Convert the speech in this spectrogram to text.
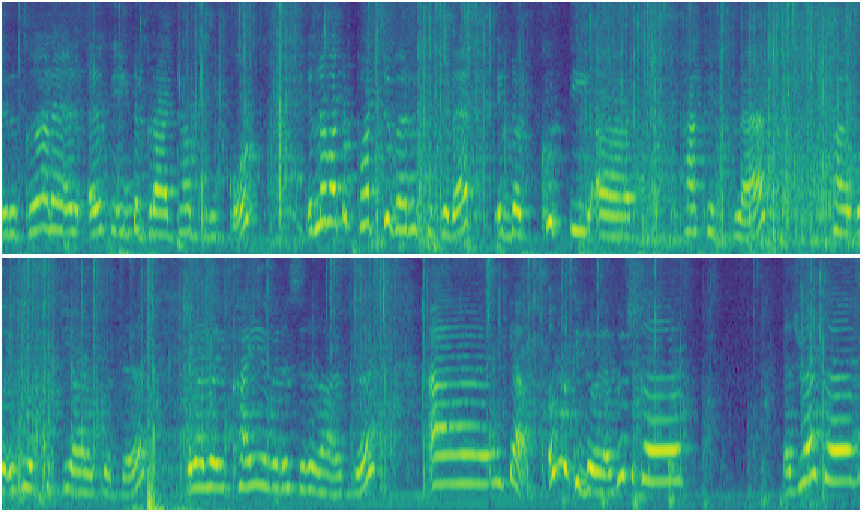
இருக்குது ஆனால் எனக்கு இந்த பிராண்ட் தான் பிடிக்கும் இதில் வந்து பட்டு வருகிற இந்த குட்டி பாக்கெட்டில் இவ்வளோ குட்டியாக இருக்குது இதோட கையை விட சிறிதாக இருக்குது யா உங்களுக்கு இந்த பிடிச்சிக்க நன்றி வணக்கம்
